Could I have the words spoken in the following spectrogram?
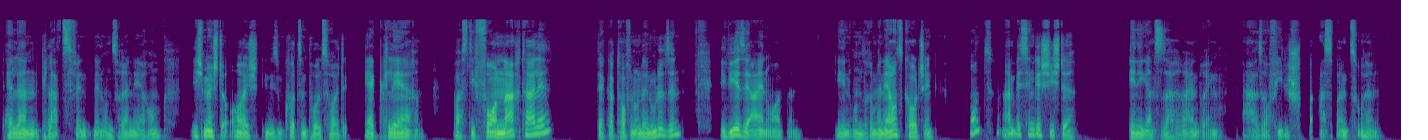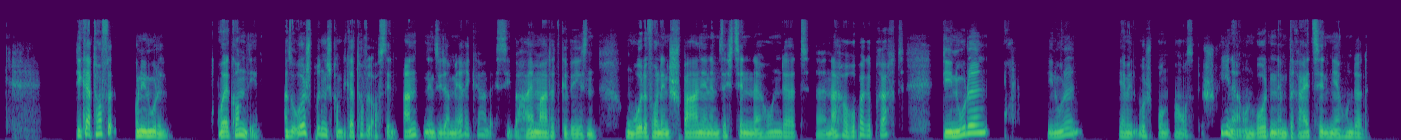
Tellern Platz finden in unserer Ernährung ich möchte euch in diesem Kurzimpuls heute erklären, was die Vor- und Nachteile der Kartoffeln und der Nudeln sind, wie wir sie einordnen in unserem Ernährungscoaching und ein bisschen Geschichte in die ganze Sache reinbringen. Also viel Spaß beim Zuhören. Die Kartoffel und die Nudeln. Woher kommen die? Also ursprünglich kommt die Kartoffel aus den Anden in Südamerika, da ist sie beheimatet gewesen und wurde von den Spaniern im 16. Jahrhundert äh, nach Europa gebracht. Die Nudeln, die Nudeln die haben den Ursprung aus China und wurden im 13. Jahrhundert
